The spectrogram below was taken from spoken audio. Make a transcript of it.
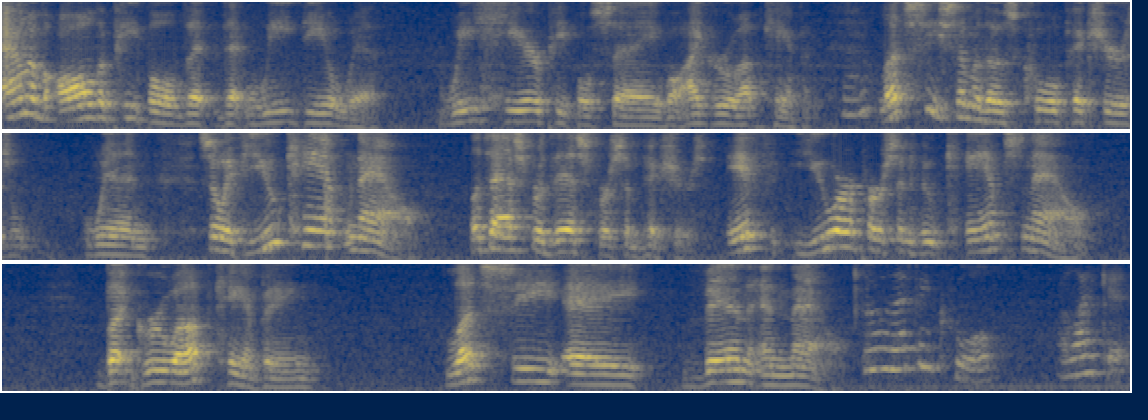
out of all the people that, that we deal with, we hear people say, Well, I grew up camping. Mhm. Let's see some of those cool pictures when. So, if you camp now, let's ask for this for some pictures. If you are a person who camps now, but grew up camping, let's see a then and now. Oh, that'd be cool. I like it.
